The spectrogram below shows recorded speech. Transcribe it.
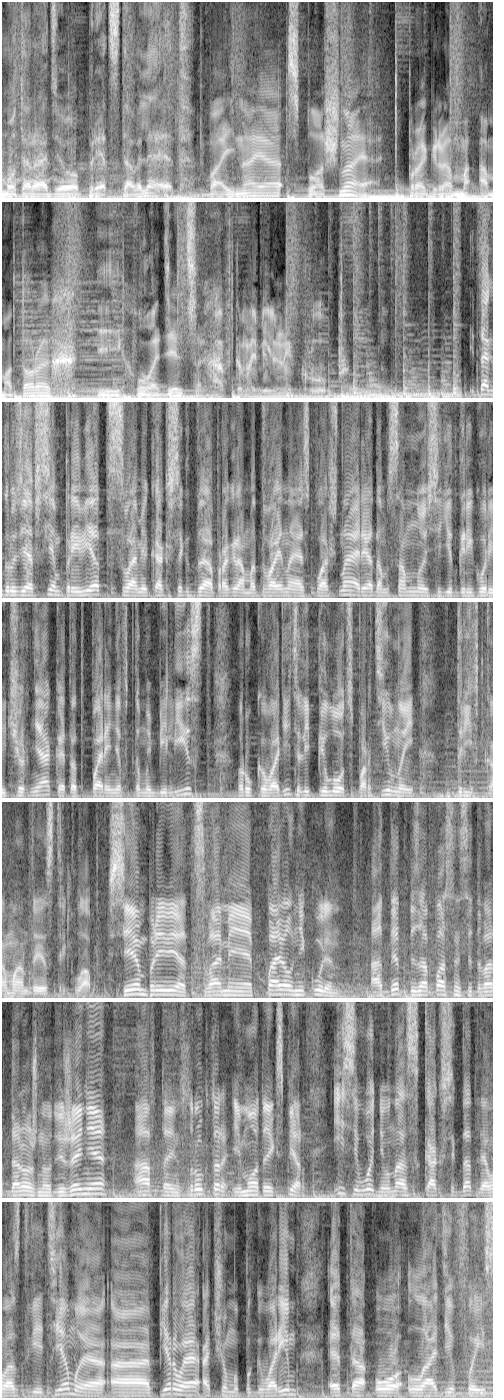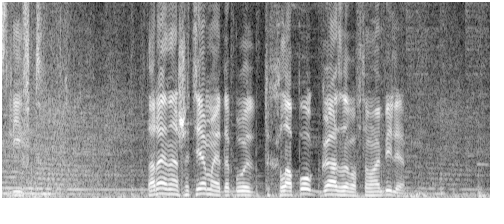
Моторадио представляет «Двойная сплошная» Программа о моторах и их владельцах Автомобильный клуб. Итак, друзья, всем привет! С вами, как всегда, программа «Двойная сплошная». Рядом со мной сидит Григорий Черняк. Этот парень автомобилист, руководитель и пилот спортивной дрифт команды S3 Club. Всем привет! С вами Павел Никулин, адепт безопасности дорожного движения, автоинструктор и мотоэксперт. И сегодня у нас, как всегда, для вас две темы. А, Первое, о чем мы поговорим, это о Ладе Facelift. Вторая наша тема это будет хлопок газа в автомобиле.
